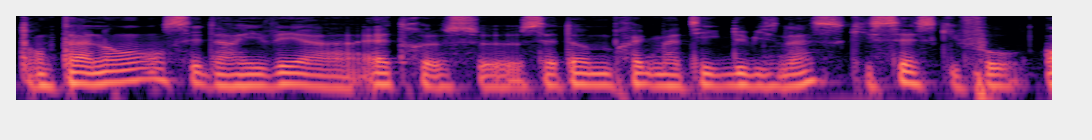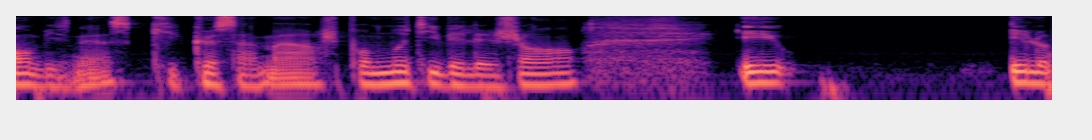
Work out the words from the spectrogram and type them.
ton talent, c'est d'arriver à être ce, cet homme pragmatique du business, qui sait ce qu'il faut en business, qui, que ça marche, pour motiver les gens. Et, et le,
